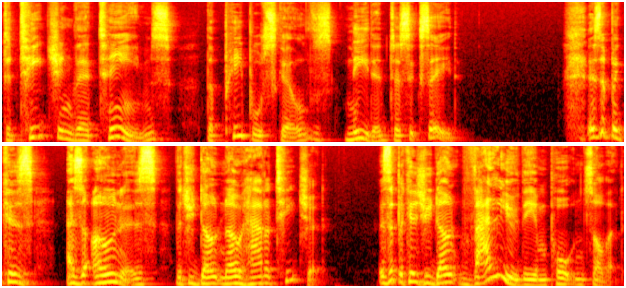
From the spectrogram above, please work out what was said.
to teaching their teams the people skills needed to succeed? Is it because, as owners, that you don't know how to teach it? Is it because you don't value the importance of it?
